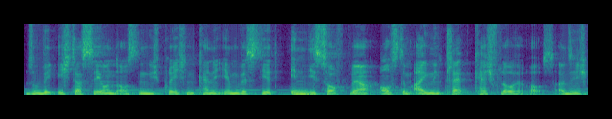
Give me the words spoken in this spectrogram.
so wie ich das sehe und aus den Gesprächen kenne, ihr investiert in die Software aus dem eigenen Cashflow heraus. Also ich,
